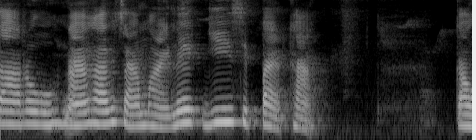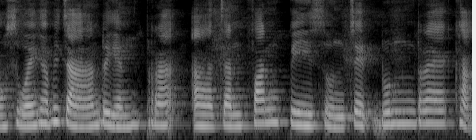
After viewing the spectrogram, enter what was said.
จาโรนะคะพี่จ๋าหมายเลข 28 ค่ะ เก่าสวยค่ะพี่จ๋าเหรียญพระอาจารย์ฟั่นปี 07 รุ่นแรกค่ะ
